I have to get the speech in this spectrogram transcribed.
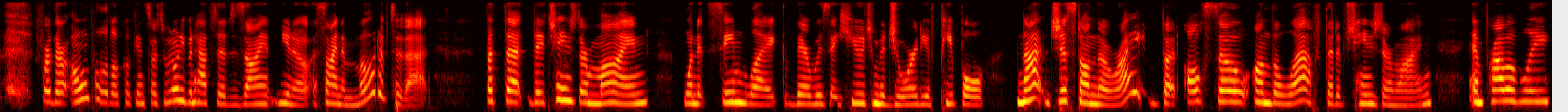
for their own political concerns. We don't even have to design, you know, assign a motive to that. But that they changed their mind when it seemed like there was a huge majority of people not just on the right, but also on the left that have changed their mind and probably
